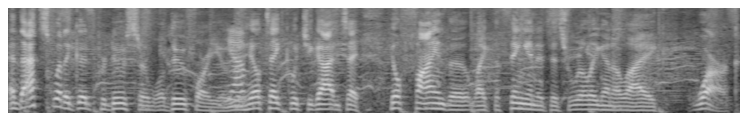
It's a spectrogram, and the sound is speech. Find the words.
and that's what a good producer will do for you. Yep. He'll take what you got and say he'll find the like the thing in it that's really gonna like work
